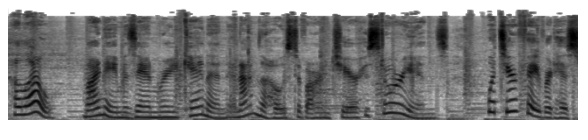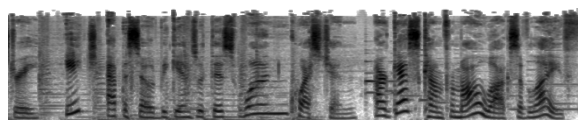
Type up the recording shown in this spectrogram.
Hello, my name is Anne Marie Cannon, and I'm the host of Armchair Historians. What's your favorite history? Each episode begins with this one question. Our guests come from all walks of life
